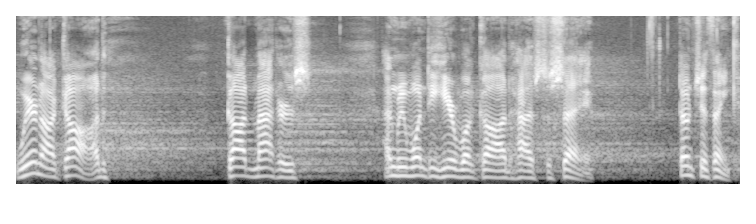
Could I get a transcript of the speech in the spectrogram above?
we're not God. God matters, and we want to hear what God has to say. Don't you think?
